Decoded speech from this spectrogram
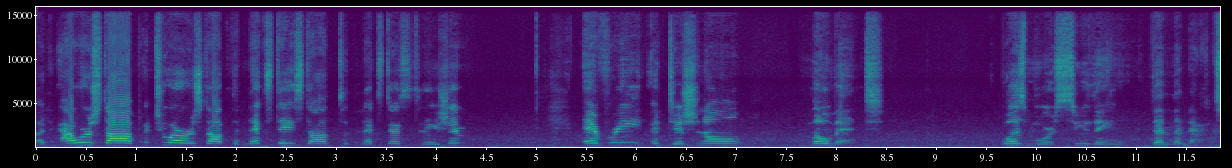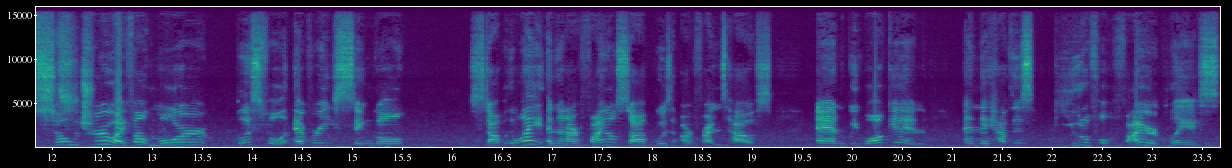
an hour stop, a two hour stop, the next day stop to the next destination, every additional moment was more soothing than the next. So true. I felt more blissful every single stop of the way. And then our final stop was our friend's house, and we walk in, and they have this beautiful fireplace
